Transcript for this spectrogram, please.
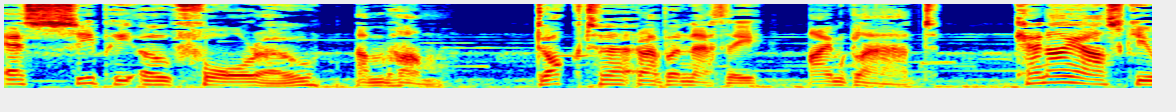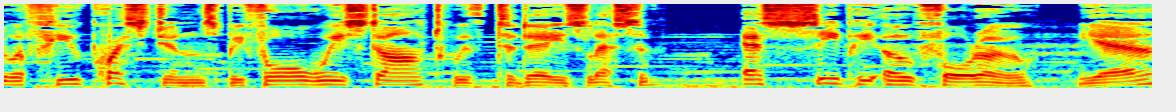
SCP-040, um hum. Dr. Abernathy, I'm glad. Can I ask you a few questions before we start with today's lesson? SCP-040, yeah?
